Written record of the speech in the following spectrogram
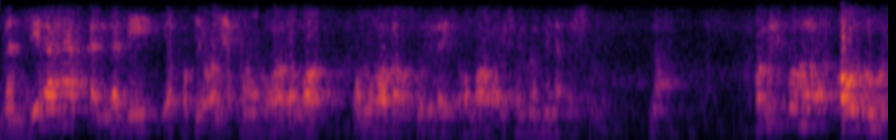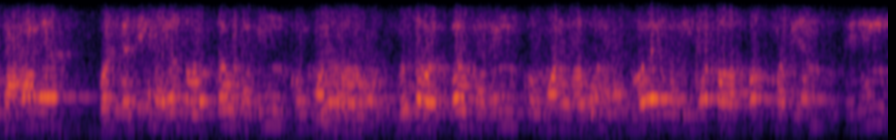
منزلها الذي يستطيع أن يفهم مراد الله ومراد رسول الله صلى الله عليه وسلم من السنة. نعم. ومثلها قوله تعالى والذين يتوفون منكم ويتوفون منكم ويذرون أزواجا يتربصن بأنفسهن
